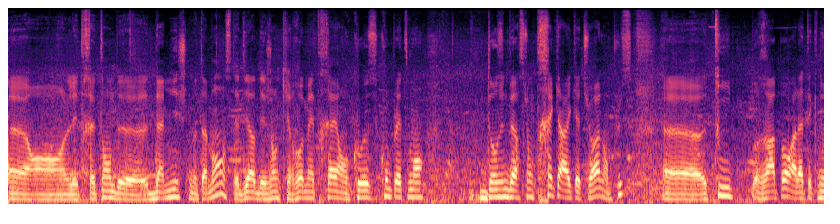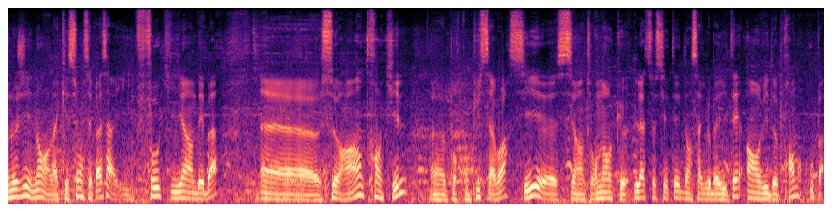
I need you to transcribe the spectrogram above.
en les traitant d'amiches notamment, c'est-à-dire des gens qui remettraient en cause complètement dans une version très caricaturale en plus, tout rapport à la technologie. Non, la question c'est pas ça. Il faut qu'il y ait un débat euh, serein, tranquille, euh, pour qu'on puisse savoir si euh, c'est un tournant que la société dans sa globalité a envie de prendre ou pas.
